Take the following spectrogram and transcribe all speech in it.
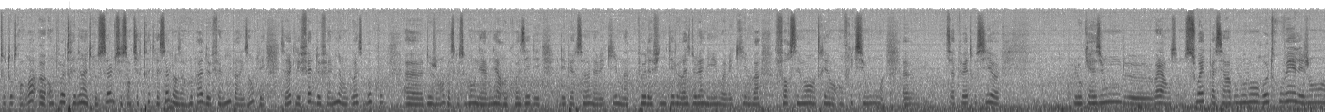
tout autre endroit. Euh, on peut très bien être seul, se sentir très très seul dans un repas de famille par exemple. Et c'est vrai que les fêtes de famille angoissent beaucoup euh, de gens parce que souvent on est amené à recroiser des, des personnes avec qui on a peu d'affinité le reste de l'année ou avec qui on va forcément entrer en, friction. Euh, ça peut être aussi l'occasion de... Voilà, on, on souhaite passer un bon moment, retrouver les gens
